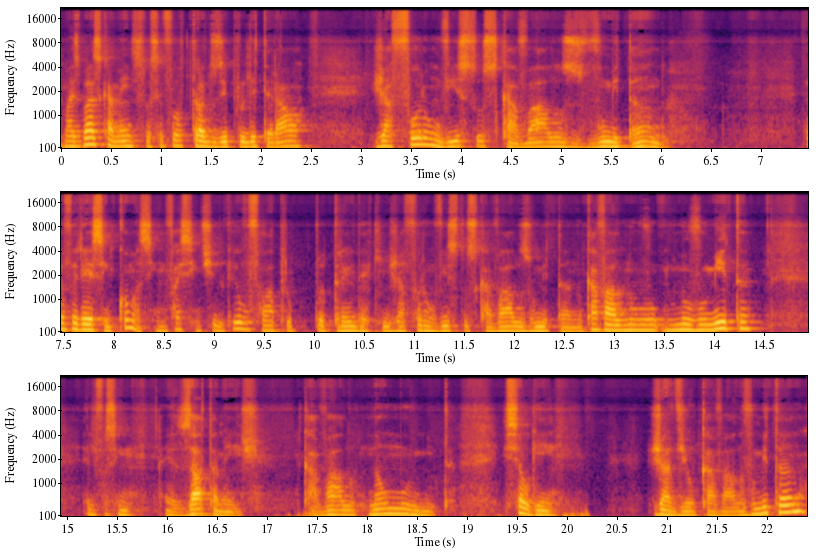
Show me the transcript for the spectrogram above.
Mas basicamente, se você for traduzir para o literal, já foram vistos cavalos vomitando. Eu virei assim, como assim? Não faz sentido. O que eu vou falar pro, pro trader que já foram vistos cavalos vomitando? O cavalo não, não vomita? Ele falou assim, exatamente. Cavalo não vomita. E se alguém já viu o cavalo vomitando,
